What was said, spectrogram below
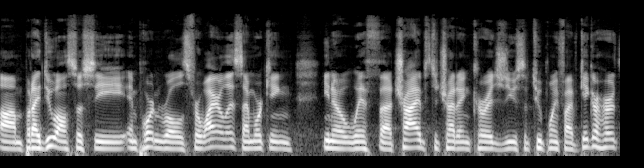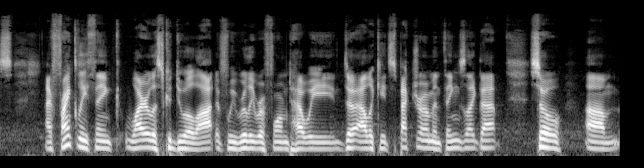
Um, but I do also see important roles for wireless. I'm working, you know, with uh, tribes to try to encourage the use of 2.5 gigahertz. I frankly think wireless could do a lot if we really reformed how we allocate spectrum and things like that. So um,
